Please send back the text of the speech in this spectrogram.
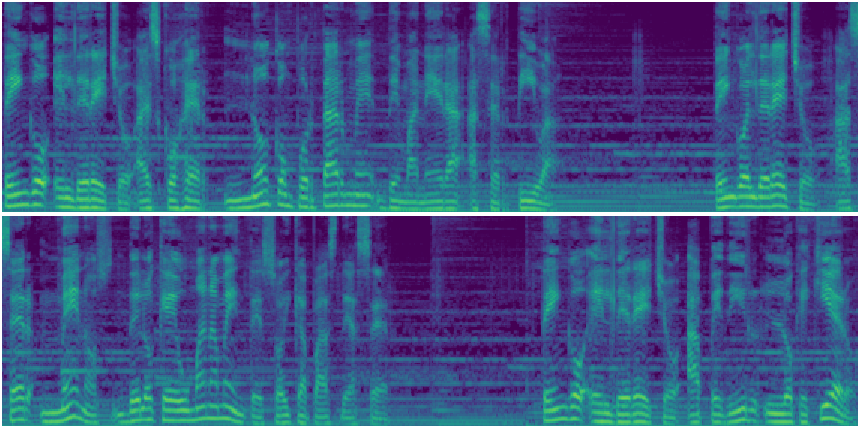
tengo el derecho a escoger no comportarme de manera asertiva. Tengo el derecho a hacer menos de lo que humanamente soy capaz de hacer. Tengo el derecho a pedir lo que quiero,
